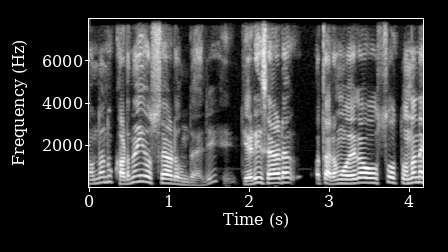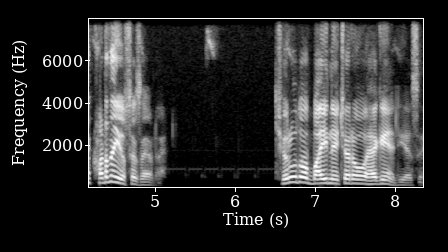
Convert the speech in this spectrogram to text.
ਉਹਨਾਂ ਨੂੰ ਖੜਨਾ ਹੀ ਉਸ ਸਾਈਡ ਹੁੰਦਾ ਹੈ ਜੀ। ਜਿਹੜੀ ਸਾਈਡ ਅਧਰਮ ਹੋਏਗਾ ਉਸ ਤੋਂ ਉਹਨਾਂ ਨੇ ਖੜਨਾ ਹੀ ਉਸੇ ਸਾਈਡ ਹੈ। ਸ਼ੁਰੂ ਤੋਂ ਬਾਈ ਨੇਚਰ ਉਹ ਹੈਗੇ ਆ ਜੀ ਐਸੇ।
